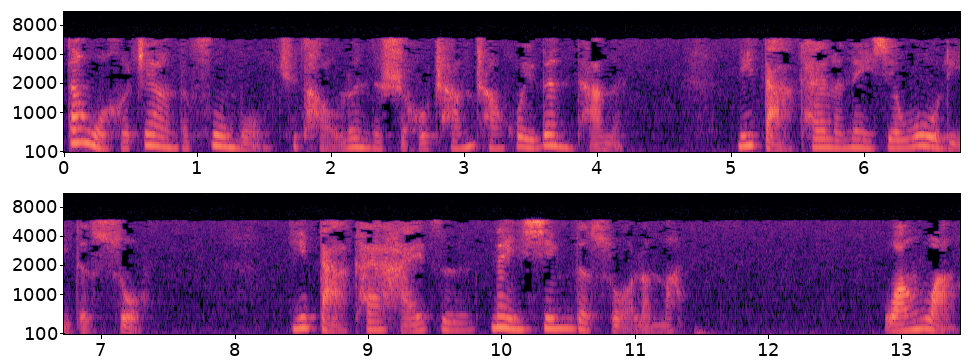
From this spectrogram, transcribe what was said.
当我和这样的父母去讨论的时候，常常会问他们。你打开了那些物理的锁，你打开孩子内心的锁了吗？往往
